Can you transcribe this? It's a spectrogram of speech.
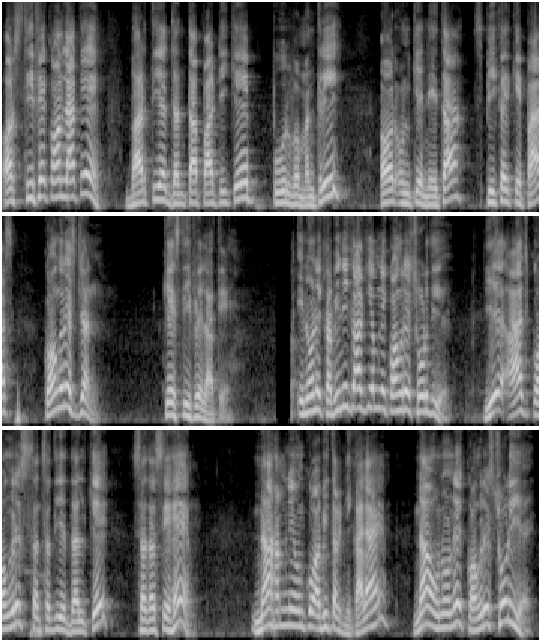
और इस्तीफे कौन लाते हैं? भारतीय जनता पार्टी के पूर्व मंत्री और उनके नेता, स्पीकर के पास कांग्रेस जन के इस्तीफे लाते हैं। इन्होंने कभी नहीं कहा कि हमने कांग्रेस छोड़ दी है। ये आज कांग्रेस संसदीय दल के सदस्य हैं। ना हमने उनको अभी तक निकाला है, ना उन्होंने कांग्रेस छोड़ी है।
